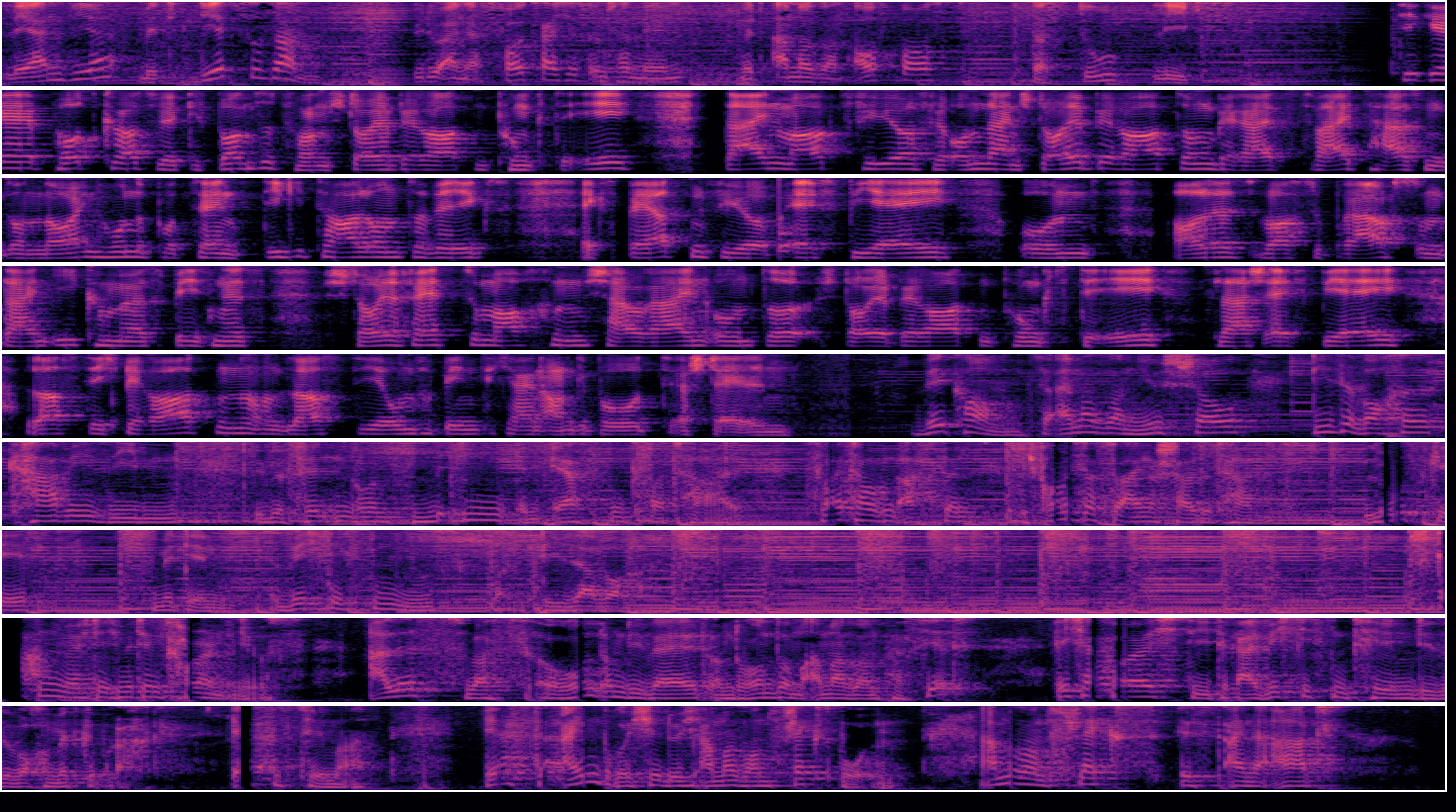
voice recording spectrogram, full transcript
lernen wir mit dir zusammen, wie du ein erfolgreiches Unternehmen mit Amazon aufbaust, das du liebst. Heutige Podcast wird gesponsert von steuerberaten.de, dein Marktführer für Online-Steuerberatung, bereits 2009 100% digital unterwegs, Experten für FBA und alles, was du brauchst, um dein E-Commerce-Business steuerfest zu machen. Schau rein unter steuerberaten.de slash FBA. Lass dich beraten und lass dir unverbindlich ein Angebot erstellen. Willkommen zur Amazon News Show. Diese Woche KW7. Wir befinden uns mitten im ersten Quartal 2018. Ich freue mich, dass du eingeschaltet hast. Los geht's mit den wichtigsten News von dieser Woche. Starten möchte ich mit den Current News. Alles, was rund um die Welt und rund um Amazon passiert. Ich habe euch die drei wichtigsten Themen diese Woche mitgebracht. Erstes Thema. Erste Einbrüche durch Amazon Flexboten. Amazon Flex ist eine Art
